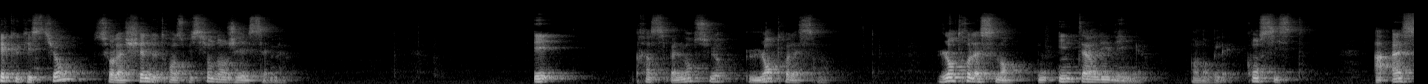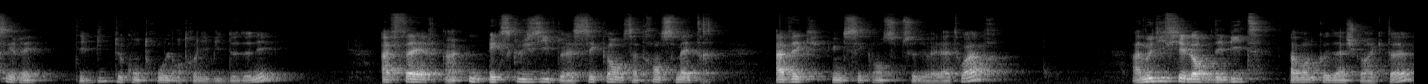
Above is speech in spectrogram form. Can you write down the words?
Quelques questions sur la chaîne de transmission dans GSM. Et principalement sur l'entrelacement. L'entrelacement, ou interleaving en anglais, consiste à insérer des bits de contrôle entre les bits de données, à faire un OU exclusif de la séquence à transmettre avec une séquence pseudo-aléatoire, à modifier l'ordre des bits avant le codage correcteur,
